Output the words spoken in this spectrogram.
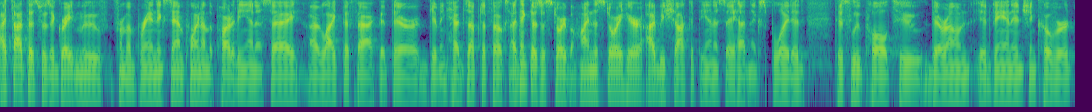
I thought this was a great move from a branding standpoint on the part of the NSA. I like the fact that they're giving heads up to folks. I think there's a story behind the story here. I'd be shocked if the NSA hadn't exploited this loophole to their own advantage and covert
